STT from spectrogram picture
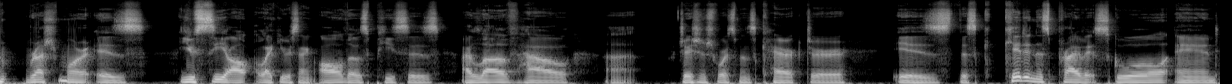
Rushmore is you see all like you were saying all those pieces. I love how uh, Jason Schwartzman's character is this kid in this private school and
